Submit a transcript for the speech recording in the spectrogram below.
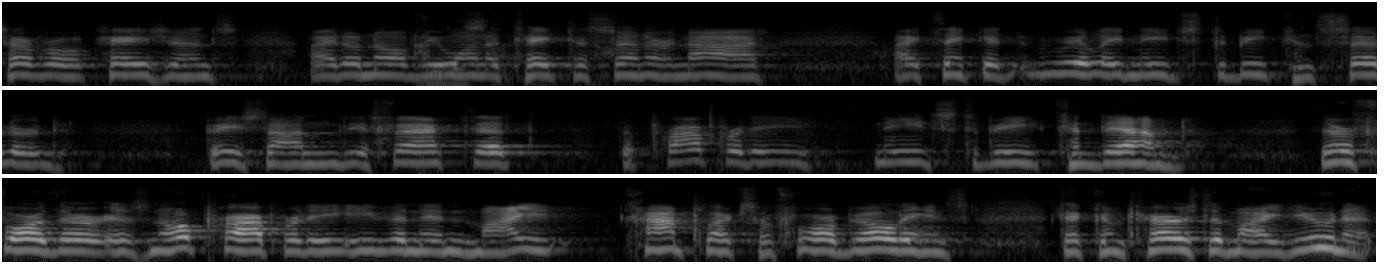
several occasions. I don't know if you want to take this in or not. I think it really needs to be considered based on the fact that the property needs to be condemned. Therefore, there is no property, even in my complex of four buildings, that compares to my unit.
